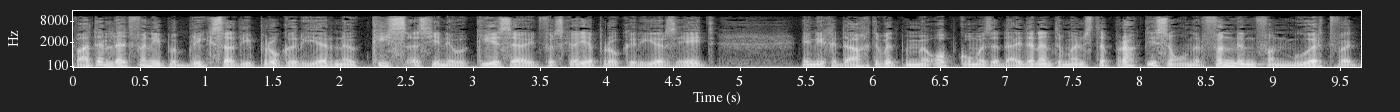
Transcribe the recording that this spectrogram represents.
watter lid van die publiek sal die prokureur nou kies as jy nou 'n keuse uit verskeie prokureurs het En die gedagte wat by my opkom is dat hy dan ten minste praktiese ondervinding van moord wat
